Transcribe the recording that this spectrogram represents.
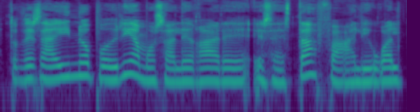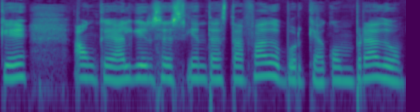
Entonces ahí no podríamos alegar eh, esa estafa, al igual que aunque alguien se sienta estafado porque ha comprado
